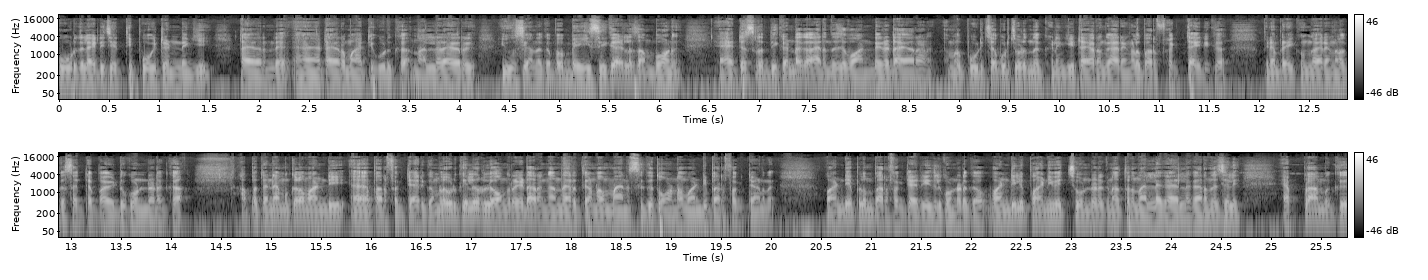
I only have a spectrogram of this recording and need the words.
കൂടുതലായിട്ട് ചെത്തി പോയിട്ടുണ്ടെങ്കിൽ ടയറിന്റെ ടയർ മാറ്റി കൊടുക്കുക. നല്ല ടയർ യൂസ് ചെയ്യാൻ നോക്കുക. അപ്പോൾ ബേസിക് ആയിട്ടുള്ള സംഭവമാണ്. ഏറ്റവും ശ്രദ്ധിക്കേണ്ട കാര്യം എന്താ വെച്ചാൽ വണ്ടിയുടെ ടയറാണ്. നമ്മൾ പിടിച്ചാൽ പിടിച്ചോട് നിൽക്കണമെങ്കിൽ ടയറും കാര്യങ്ങളും പെർഫെക്റ്റ് ആയിരിക്കുക. പിന്നെ ബ്രേക്കും കാര്യങ്ങളൊക്കെ സെറ്റപ്പ് ആയിട്ട് കൊണ്ടുനടക്കുക. അപ്പോൾ തന്നെ നമുക്ക് വണ്ടി പെർഫെക്റ്റ് ആയിരിക്കും. നമ്മൾ എവിടെയെങ്കിലും ഒരു ലോങ് റൈഡ് ഇറങ്ങാൻ നേരത്തെയാണോ മനസ്സിക്ക് തോന്നണം വണ്ടി പെർഫെക്റ്റ് ആണെന്ന്. വണ്ടി എപ്പോഴും പെർഫെക്റ്റ് ആയ രീതിയിൽ കൊണ്ടുനടക്കുക. വണ്ടിയിൽ പണി വെച്ച് നടക്കണം അത്ര നല്ല കാര്യമല്ല. കാരണം എന്താ വെച്ചാൽ എപ്പോഴും നമുക്ക്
